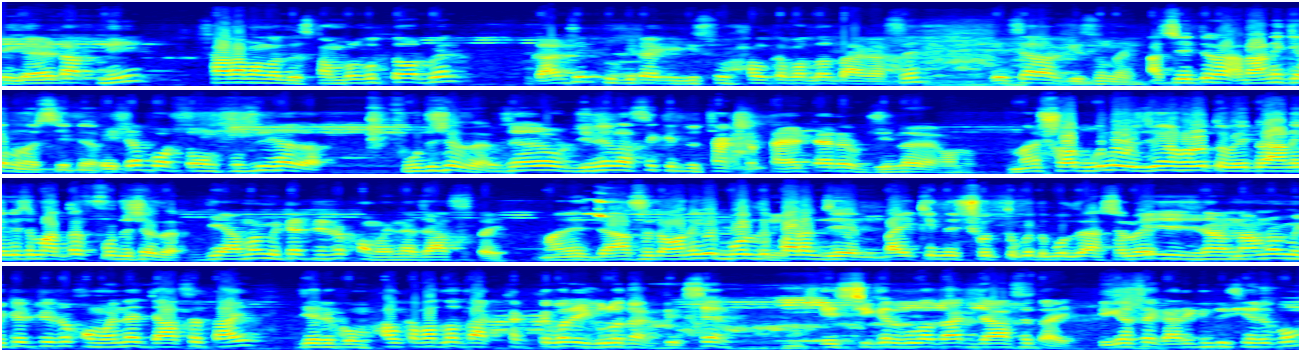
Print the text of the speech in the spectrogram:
এই গাড়িটা আপনি সারা বাংলাদেশ নাম্বার করতে পারবেন। গাড়িতে টুকিটাকি কিছু হালকা পাতলা দাগ আছে এছাড়া আর কিছু নাই। আচ্ছা এটা রানি কেমন আছে এটা এটা বর্তমান পঁচিশ হাজার। পঁচিশ হাজার? পঁচিশ হাজার অরিজিনাল আছে কিন্তু চারটা টায়ার টায়ার অরিজিনাল এখনও। মানে সবগুলো অরিজিনাল হলো তবে এটা রানি গেছে মাত্র পঁচিশ হাজার। যে আমরা মিটার টিটার কমাই না যা আছে তাই। মানে যা আছে অনেকে বলতে। পারেন যে বাইক কিন্তু সত্য কথা বলতে আসলে জি, জি, না, আমরা মিটার টিটার কমাই না যা আছে তাই। যেরকম হালকা পাতলা দাগ থাকতে পারে এগুলো দাগ দেখছেন? এই স্টিকারগুলো দাগ যা আছে তাই। ঠিক আছে গাড়ি কিন্তু সেরকম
